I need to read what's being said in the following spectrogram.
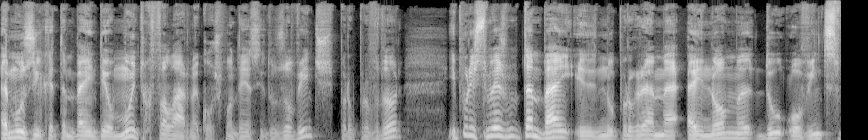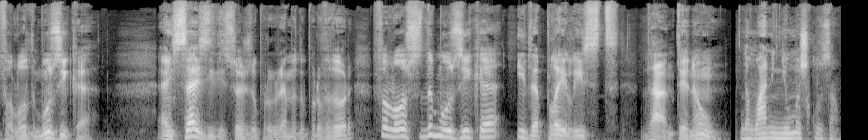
A música também deu muito que falar na correspondência dos ouvintes para o provedor e por isso mesmo também eh, no programa Em Nome do Ouvinte se falou de música. Em seis edições do programa do Provedor falou-se de música e da playlist da Antena 1. Não há nenhuma exclusão.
